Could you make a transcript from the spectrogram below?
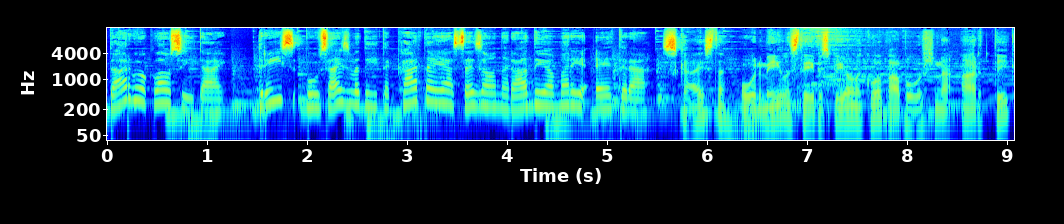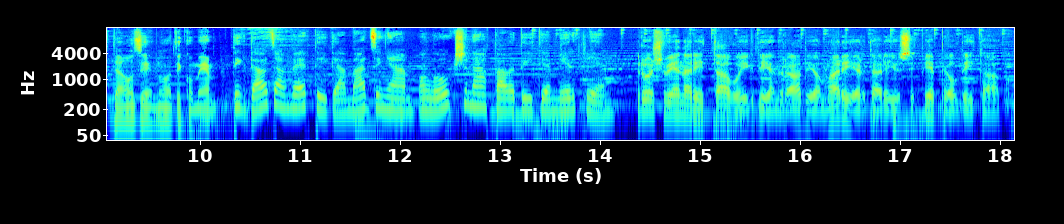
Dārgo klausītāji! Drīz būs aizvadīta kārtējā sezona Radio Marija ēterā. Skaista un mīlestības pilna kopā būšana ar tik daudziem notikumiem. Tik daudzām vērtīgām atziņām un lūkšanā pavadītiem mirkļiem. Droši vien arī tavu ikdienu Radio Marija ir darījusi piepildītāku.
